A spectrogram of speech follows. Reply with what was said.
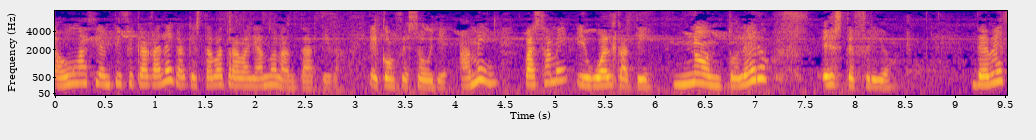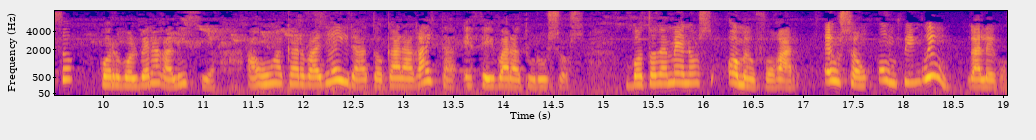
a unha científica galega que estaba traballando na Antártida e confesoulle, a min, pásame igual que a ti, non tolero este frío. De bezo por volver a Galicia, a unha carballeira a tocar a gaita e ceibar a turusos. Voto de menos o meu fogar. Eu son un pingüín galego.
